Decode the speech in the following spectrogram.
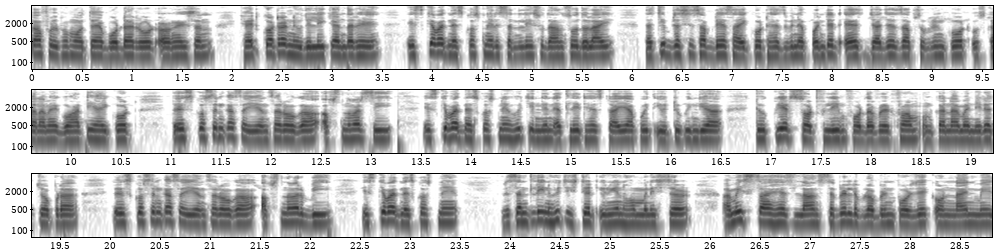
का फुल फॉर्म होता है border road organisation headquarter New Delhi के अंदर है। इसके बाद क्वेश्चन है, recently Sudhanshu Dhulia the chief justice of this high court has been appointed as जजेस ऑफ़ सुप्रीम कोर्ट। उसका नाम है गुवाहाटी हाई कोर्ट। तो इस क्वेश्चन का सही आंसर होगा ऑप्शन नंबर सी। इसके बाद नेक्स्ट क्वेश्चन है which Indian athlete has tie up with YouTube India to create short film for the platform उनका नाम है नीरज चोपड़ा। तो इस क्वेश्चन का सही आंसर होगा ऑप्शन नंबर बी। इसके बाद नेक्स्ट क्वेश्चन है state union home state Union Shah has launch Shah development project on nine project on 9 मई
